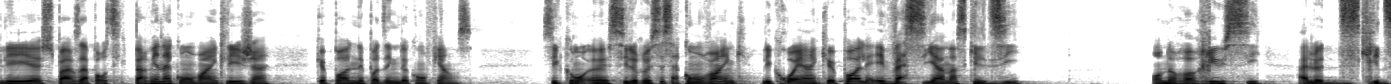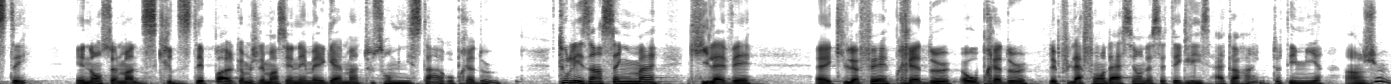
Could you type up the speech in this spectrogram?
les euh, super apôtres, s'ils parviennent à convaincre les gens que Paul n'est pas digne de confiance, euh, s'ils réussissent à convaincre les croyants que Paul est vacillant dans ce qu'il dit, on aura réussi à le discréditer, et non seulement discréditer Paul, comme je l'ai mentionné, mais également tout son ministère auprès d'eux. Tous les enseignements qu'il avait, euh, qu'il a fait près d'eux, auprès d'eux depuis la fondation de cette Église à Corinthe. Tout est mis en jeu.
